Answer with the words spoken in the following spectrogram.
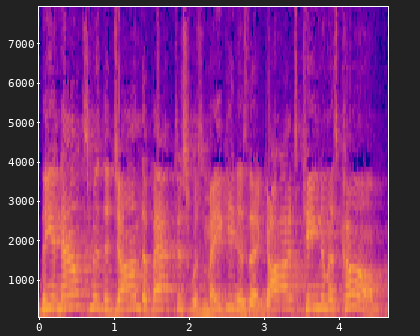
The announcement that John the Baptist was making is that God's kingdom has come.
